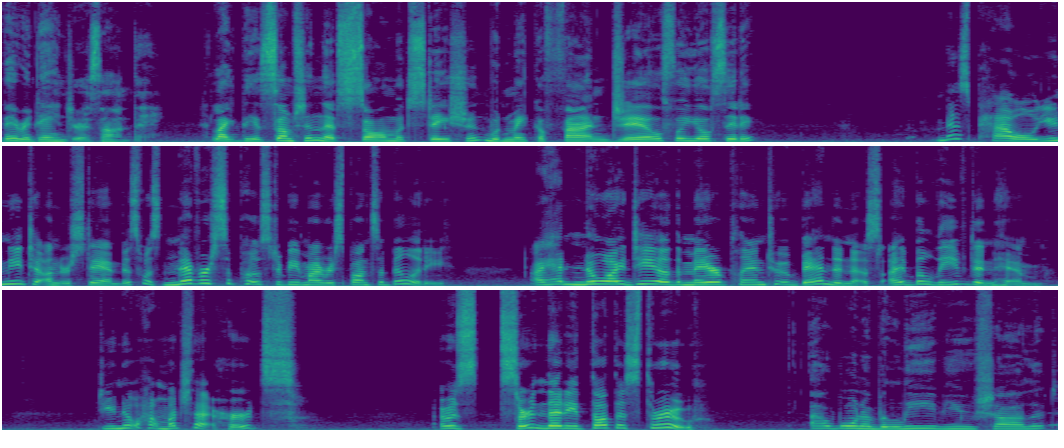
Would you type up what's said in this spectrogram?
Very dangerous, aren't they? Like the assumption that Shawmut Station would make a fine jail for your city. Miss Powell, you need to understand, this was never supposed to be my responsibility. I had no idea the mayor planned to abandon us. I believed in him. Do you know how much that hurts? I was certain that he'd thought this through. I want to believe you, Charlotte.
